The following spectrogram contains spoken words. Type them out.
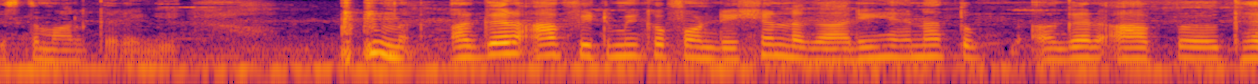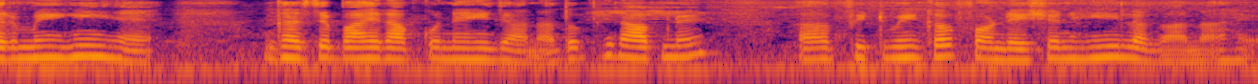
इस्तेमाल करेंगे। अगर आप फिटमी का फाउंडेशन लगा रही हैं ना तो अगर आप घर में ही हैं, घर से बाहर आपको नहीं जाना तो फिर आपने फिटमी का फाउंडेशन ही लगाना है।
